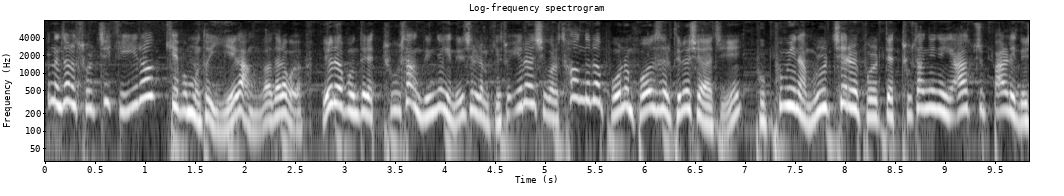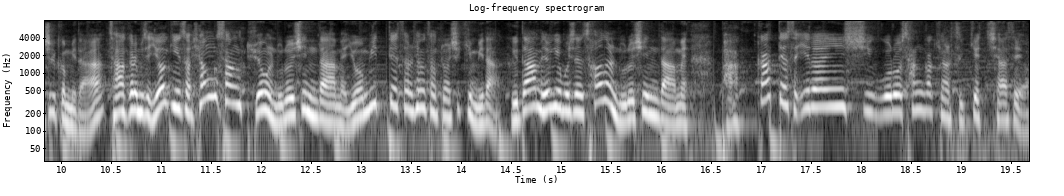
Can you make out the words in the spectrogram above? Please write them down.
근데 저는 솔직히 이렇게 보면 더 이해가 안 가더라고요. 여러분들의 투상 능력이 느시려면 계속 이런 식으로 선으로 보는 버릇을 들으셔야지 부품이나 물체를 볼 때 투상 능력이 아주 빨리 느실 겁니다. 자, 그럼 이제 여기서 형상 투영을 누르신 다음에 요 밑에서 형상 투영 시킵니다. 그 다음에 여기 보시는 선을 누르신 다음에 바깥에서 이런 식으로 삼각 형을 스케치하세요.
